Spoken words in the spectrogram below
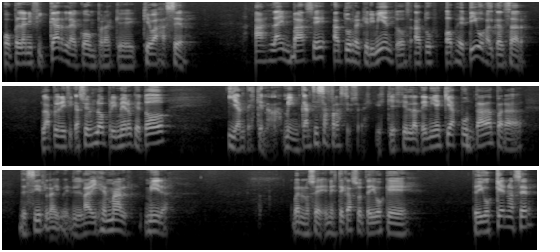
o planificar la compra que, que vas a hacer. Hazla en base a tus requerimientos, a tus objetivos alcanzar. La planificación es lo primero que todo. Y antes que nada, me encanta esa frase. O sea, es que la tenía aquí apuntada para decirla y la dije mal. Mira. Bueno, no sé, en este caso te digo que. Te digo qué no hacer.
